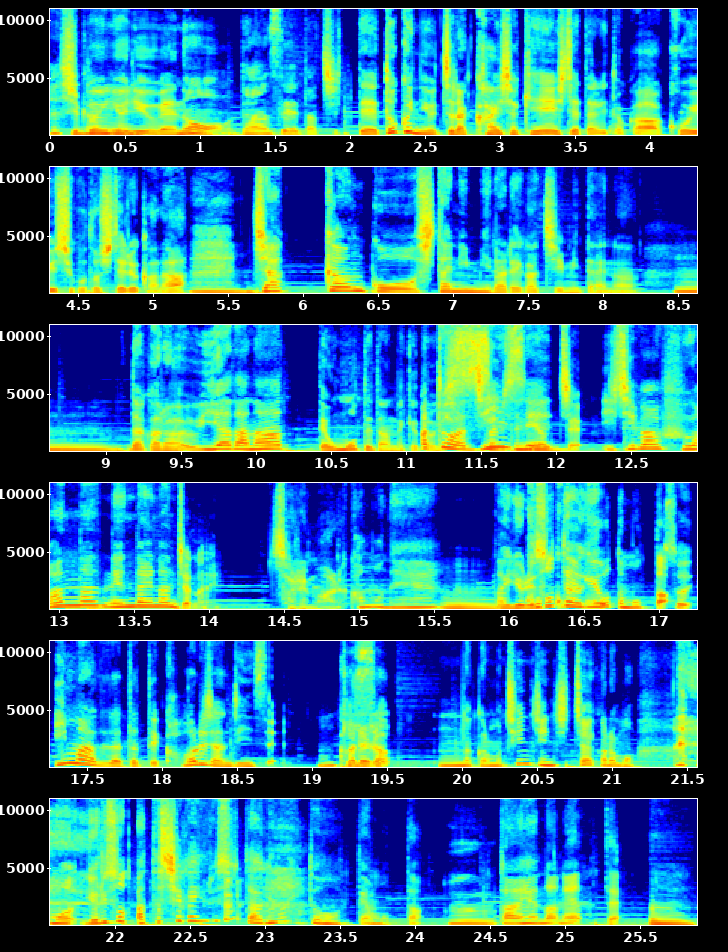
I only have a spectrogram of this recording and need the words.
自分より上の男性たちって特にうちら会社経営してたりとかこういう仕事してるからうん。若干こう下に見られがちみたいな。うん。だから嫌だなって思ってたんだけどあとは人生一番不安な年代なんじゃない、それもあるかもね、うん。寄り添ってあげようと思った。そう今でだって変わるじゃん人生。彼ら。そうう。んだからもうちんちんちっちゃいからもう もう寄り添っ私が寄り添ってあげないとって思った。うん、大変だねって。うん、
